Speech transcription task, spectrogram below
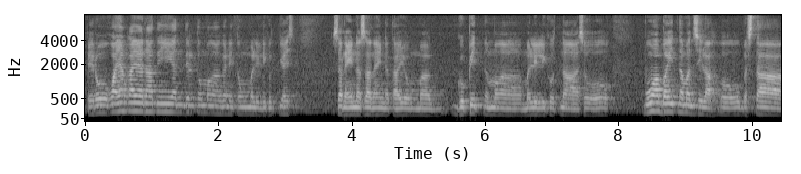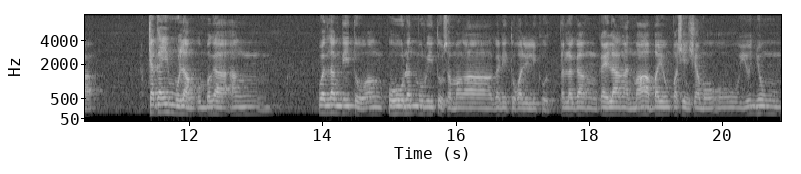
Pero kayang-kaya natin i-handle tong mga ganitong malilikot guys. Sanay na sanay na tayong maggupit ng mga malilikot na aso. O, bumabait naman sila. O basta tiyagayin mo lang. Kumbaga, ang Kwan lang dito, ang puhunan mo rito sa mga ganito kalilikot, talagang kailangan mahaba yung pasensya mo o yun yung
